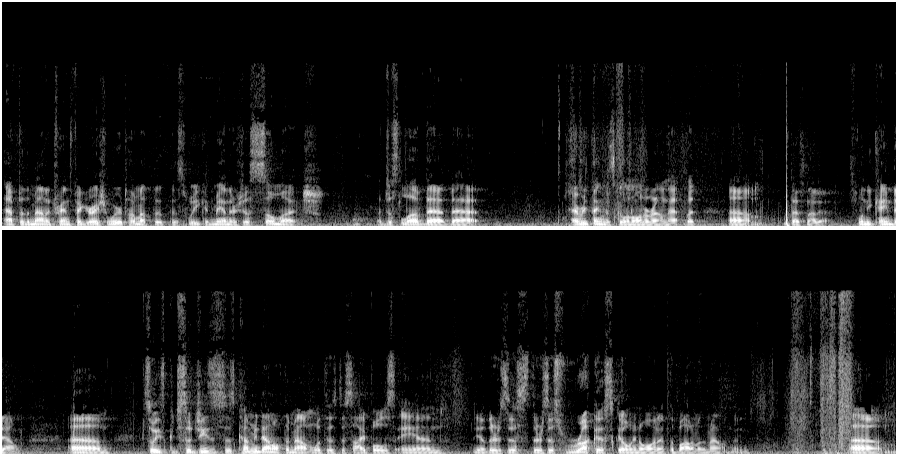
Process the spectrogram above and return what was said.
after the Mount of Transfiguration, we were talking about that this week, and man, there's just so much. I just love that that everything that's going on around that. But um, that's not it. It's when he came down. Um, so he's so Jesus is coming down off the mountain with his disciples, and you know there's this there's this ruckus going on at the bottom of the mountain. And um,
